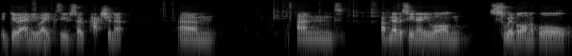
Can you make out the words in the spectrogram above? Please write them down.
he'd do it anyway because he was so passionate. Um, and I've never seen anyone swivel on a ball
